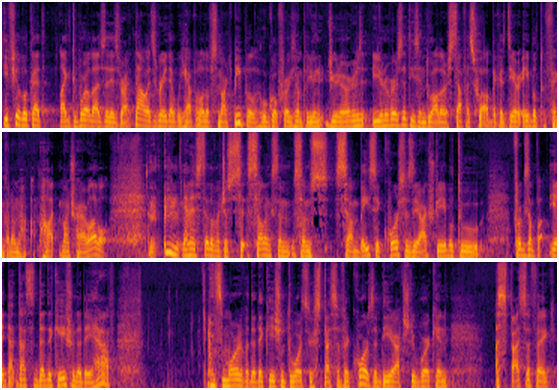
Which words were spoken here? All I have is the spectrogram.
If you look at like the world as it is right now, it's great that we have a lot of smart people who go, for example, uni- universities and do other stuff as well because they're able to think on a much higher level. and instead of just selling some some some basic courses, they're actually able to, for example, yeah, that, that's the dedication that they have it's more of a dedication towards a specific course that they're actually working a specific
